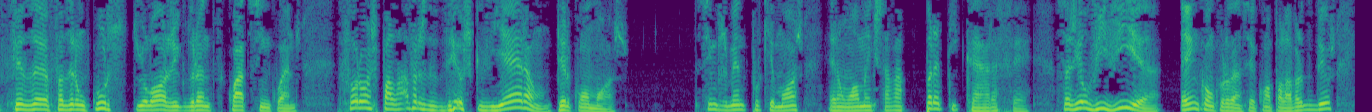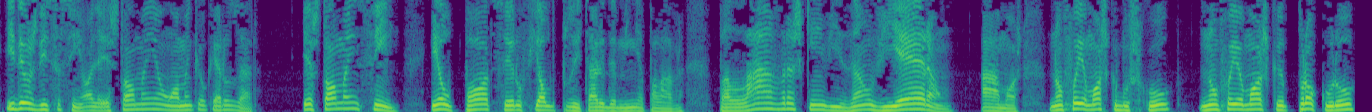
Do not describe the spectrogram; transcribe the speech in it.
fez a fazer um curso teológico durante 4, 5 anos. Foram as palavras de Deus que vieram ter com Amós. Simplesmente porque Amós era um homem que estava a praticar a fé. Ou seja, ele vivia em concordância com a palavra de Deus e Deus disse assim, olha, este homem é um homem que eu quero usar. Este homem, sim, ele pode ser o fiel depositário da minha palavra. Palavras que em visão vieram a Amós. Não foi Amós que buscou, não foi Amós que procurou,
